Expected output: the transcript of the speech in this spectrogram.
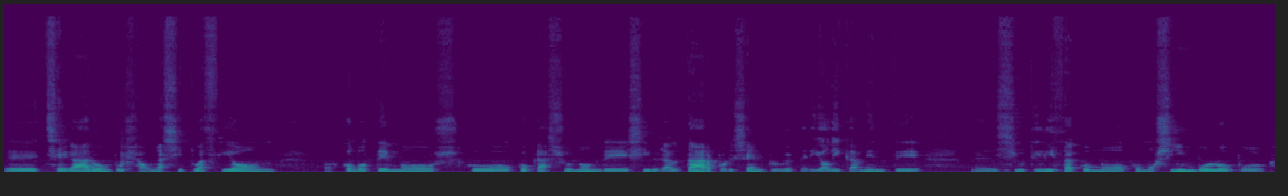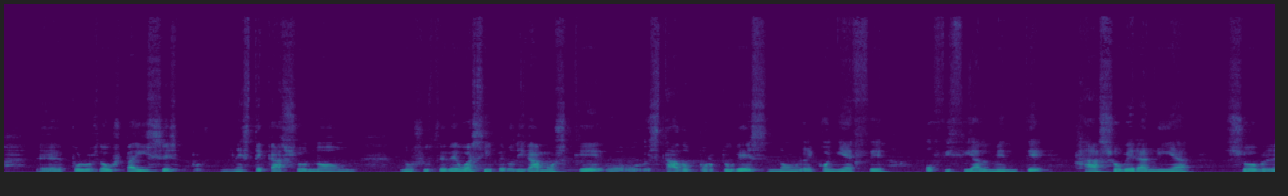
eh, chegaron pois, a unha situación como temos co, co caso non de Gibraltar, por exemplo, que periódicamente eh, se utiliza como, como símbolo por, eh, polos dous países, pois, neste caso non non sucedeu así, pero digamos que o Estado portugués non recoñece oficialmente a soberanía sobre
